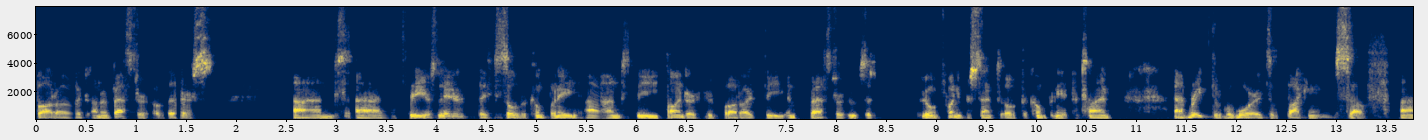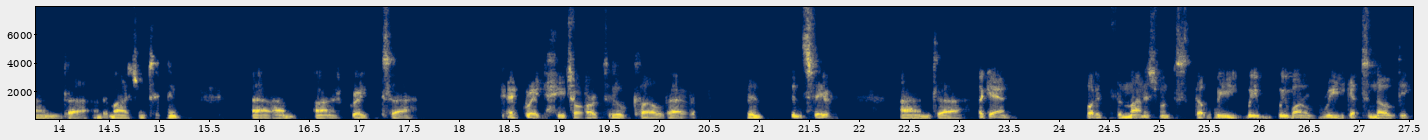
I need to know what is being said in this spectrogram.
bought out an investor of theirs. And uh, three years later, they sold the company, and the founder who bought out the investor, who was who owned twenty percent of the company at the time, uh, reaped the rewards of backing himself and uh, and the management team. Um, and a great, uh, a great HR tool called uh, Sphere. And uh, again, but it's the management that we we we want to really get to know the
